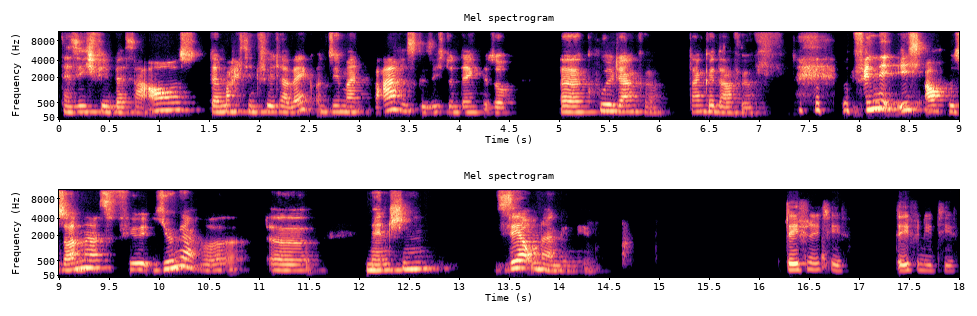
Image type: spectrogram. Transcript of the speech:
da sehe ich viel besser aus, dann mache ich den Filter weg und sehe mein wahres Gesicht und denke mir so, äh, cool, danke, danke dafür. Finde ich auch besonders für jüngere äh, Menschen sehr unangenehm. Definitiv definitiv.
